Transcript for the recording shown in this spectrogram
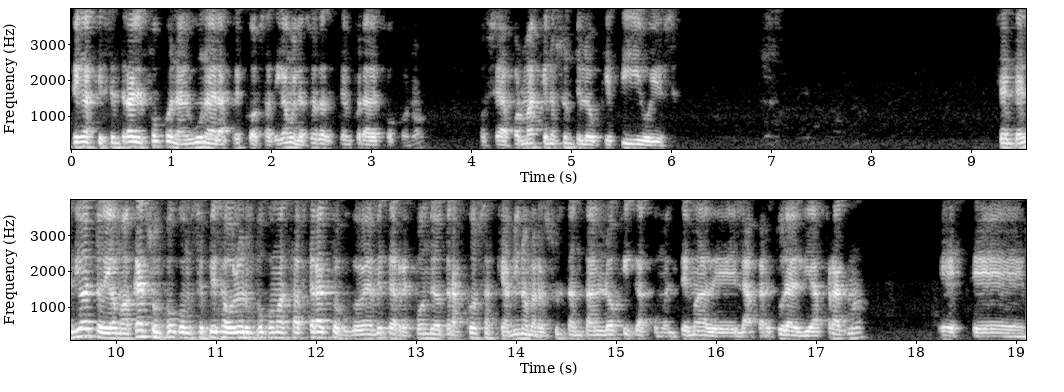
tengas que centrar el foco en alguna de las tres cosas, digamos, y las otras estén fuera de foco, ¿no? O sea, por más que no sea un teleobjetivo y eso. ¿Se entendió esto? Digamos, acá es un poco, se empieza a volver un poco más abstracto porque obviamente responde a otras cosas que a mí no me resultan tan lógicas como el tema de la apertura del diafragma. Este,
